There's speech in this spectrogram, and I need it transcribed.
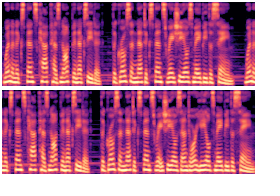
When an expense cap has not been exceeded, the gross and net expense ratios may be the same. When an expense cap has not been exceeded, the gross and net expense ratios and or yields may be the same.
